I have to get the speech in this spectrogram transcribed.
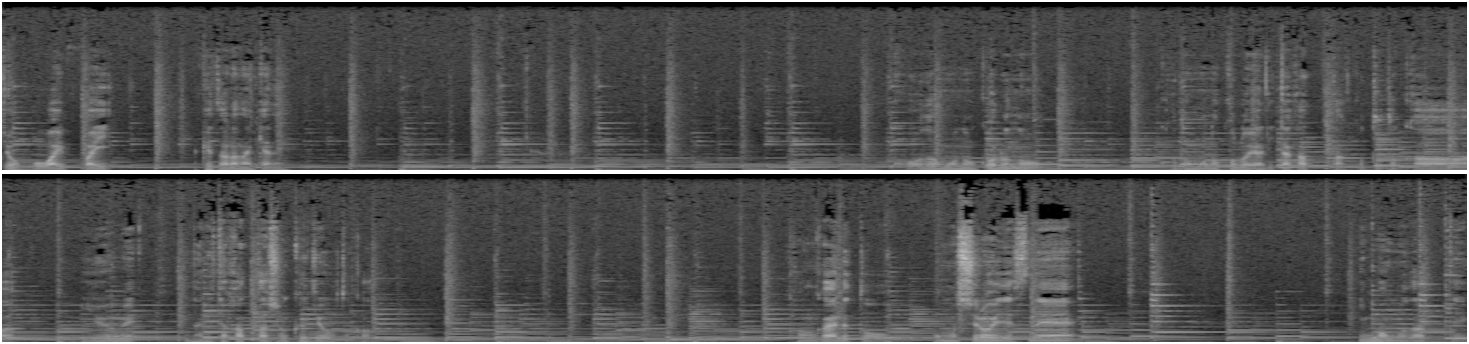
情報はいっぱい受け取らなきゃね。子供の頃の子供の頃やりたかったこととか夢なりたかった職業とか。考えると面白いですね。今もだって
